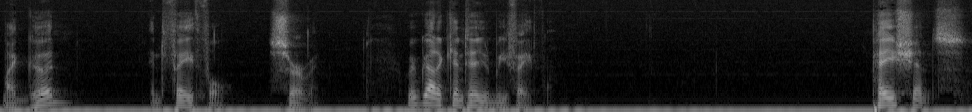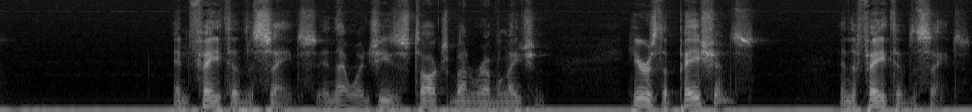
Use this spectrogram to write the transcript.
my good and faithful servant. We've got to continue to be faithful. Patience and faith of the saints. Isn't that what Jesus talks about in Revelation? Here's the patience and the faith of the saints.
